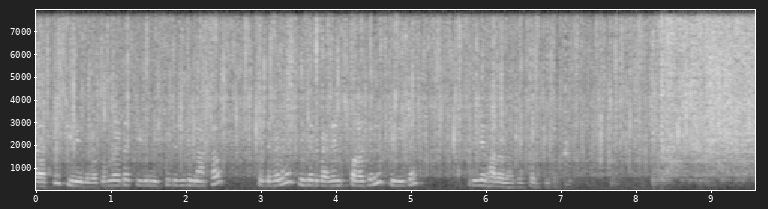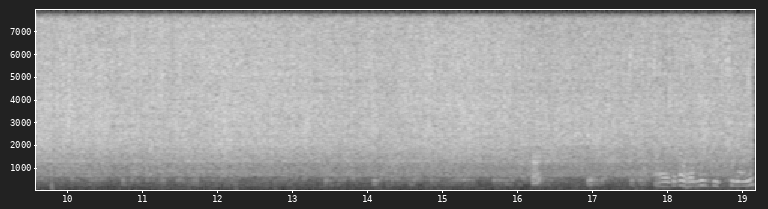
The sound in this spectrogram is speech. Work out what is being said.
আর একটু চিনি দেবো। তোমরা এটা চিনি মিষ্টিটা যদি না খাও, তো দেবে না। চিনিটা ব্যালেন্স করার জন্য চিনিটা দিলে ভালো লাগে সবজিটা। আর এটা হলুদ দিচ্ছি আমি।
